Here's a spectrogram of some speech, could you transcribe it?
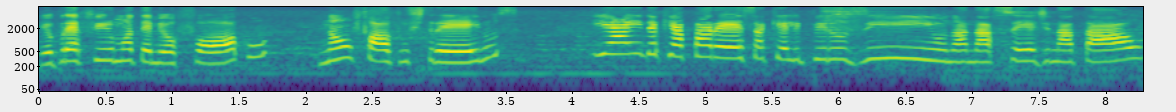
Eu prefiro manter meu foco, não falto os treinos e ainda que apareça aquele piruzinho na, na ceia de Natal,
